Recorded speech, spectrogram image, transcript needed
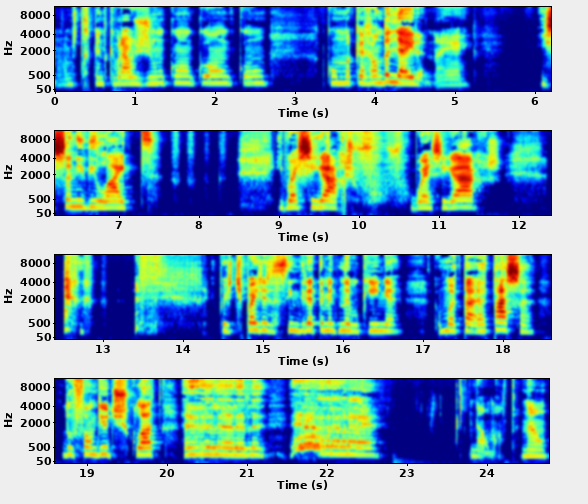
Não vamos de repente quebrar o jejum com, com, com, com um macarrão de alheira, não é? E Sunny Delight. E bué cigarros. Bué cigarros. Depois despejas assim diretamente na boquinha uma ta a taça do fondue de chocolate. Não, malta, não.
